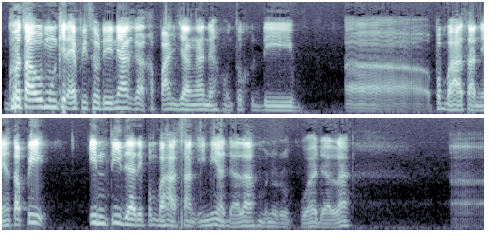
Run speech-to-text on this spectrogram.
Gue tahu mungkin episode ini agak kepanjangan ya untuk di uh, pembahasannya tapi inti dari pembahasan ini adalah menurut gue adalah uh,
